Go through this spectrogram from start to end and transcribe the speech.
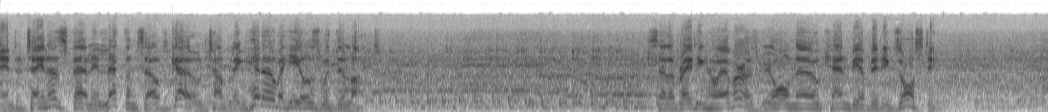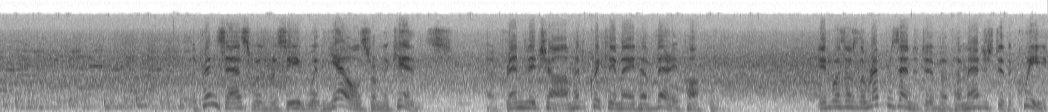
Entertainers fairly let themselves go, tumbling head over heels with delight. Celebrating, however, as we all know, can be a bit exhausting. The princess was received with yells from the kids. Her friendly charm had quickly made her very popular. It was as the representative of Her Majesty the Queen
